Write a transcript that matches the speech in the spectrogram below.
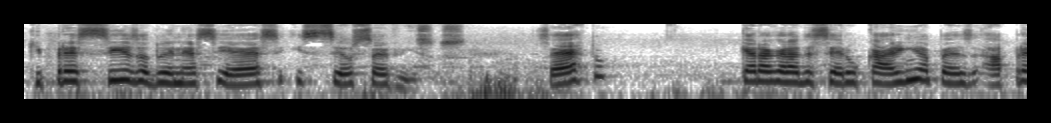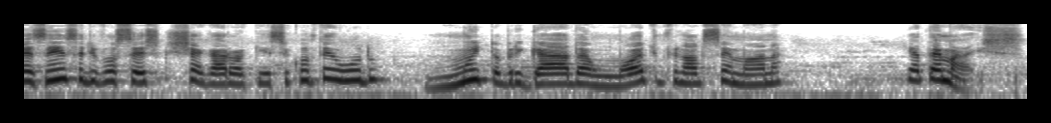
que precisa do INSS e seus serviços, certo? Quero agradecer o carinho a presença de vocês que chegaram aqui esse conteúdo. Muito obrigada, um ótimo final de semana e até mais.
